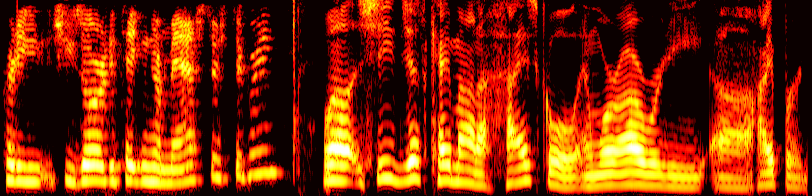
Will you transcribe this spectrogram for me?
pretty. She's already taking her master's degree. Well, she just came out of high school, and we're already uh, hyper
